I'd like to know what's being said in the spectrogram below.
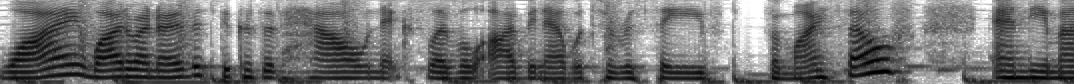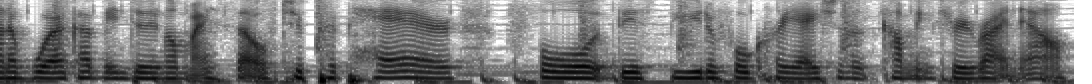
Why? Why do I know this? Because of how next level I've been able to receive for myself and the amount of work I've been doing on myself to prepare for this beautiful creation that's coming through right now.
